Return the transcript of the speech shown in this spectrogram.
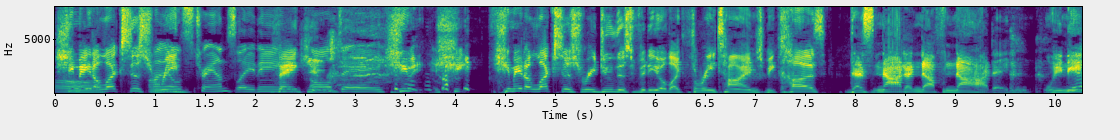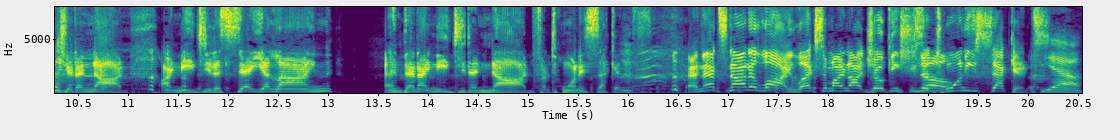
She made Alexis read Miles translating Thank you. all day. she she she made Alexis redo this video like three times because there's not enough nodding. We need you to nod. I need you to say your line. And then I need you to nod for 20 seconds. And that's not a lie. Lex, am I not joking? She said No. 20 seconds. Yeah.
